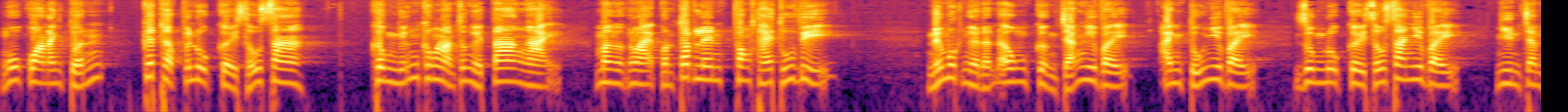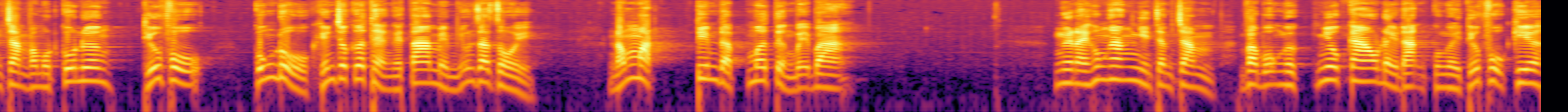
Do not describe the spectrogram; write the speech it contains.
ngũ quan anh tuấn, kết hợp với nụ cười xấu xa, không những không làm cho người ta ngại mà ngược lại còn toát lên phong thái thú vị. Nếu một người đàn ông cường tráng như vậy, anh tú như vậy, dùng nụ cười xấu xa như vậy, nhìn chằm chằm vào một cô nương, thiếu phụ, cũng đủ khiến cho cơ thể người ta mềm nhũn ra rồi. Nóng mặt, tim đập mơ tưởng bậy bạ. Người này hung hăng nhìn chằm chằm vào bộ ngực nhô cao đầy đặn của người thiếu phụ kia,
